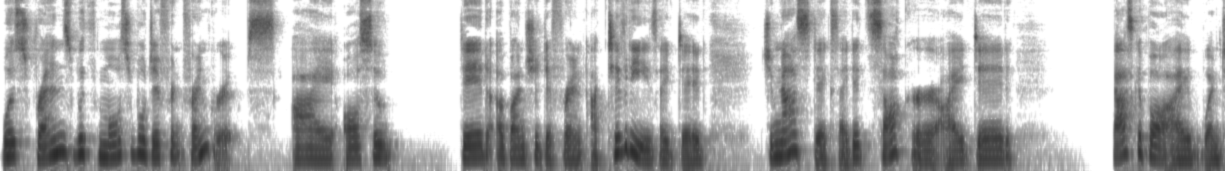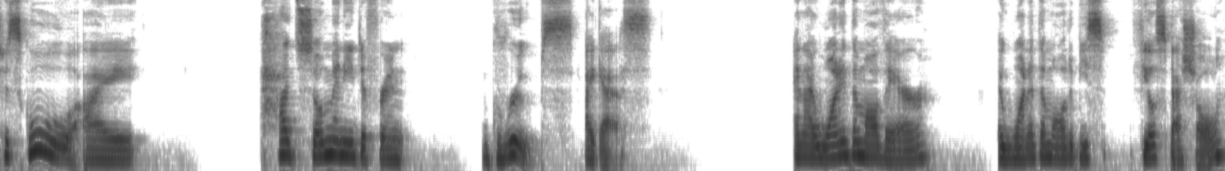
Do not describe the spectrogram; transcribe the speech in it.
was friends with multiple different friend groups. I also did a bunch of different activities. I did gymnastics, I did soccer, I did basketball, I went to school, I had so many different groups, I guess. And I wanted them all there. I wanted them all to be feel special.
